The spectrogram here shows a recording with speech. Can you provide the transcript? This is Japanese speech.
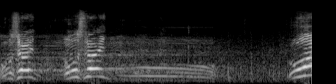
面白い面白い。うわ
